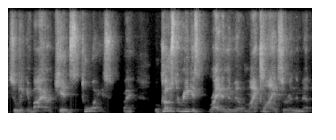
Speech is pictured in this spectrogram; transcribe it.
so we can buy our kids toys, right? Well, Costa Rica is right in the middle. My clients are in the middle.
